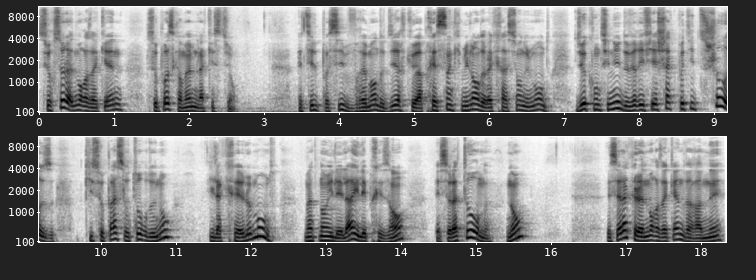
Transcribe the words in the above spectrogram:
Sur ce, l'Admour se pose quand même la question. Est-il possible vraiment de dire qu'après 5000 ans de la création du monde, Dieu continue de vérifier chaque petite chose qui se passe autour de nous? Il a créé le monde. Maintenant, il est là, il est présent, et cela tourne, non? Et c'est là que l'Admour va ramener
